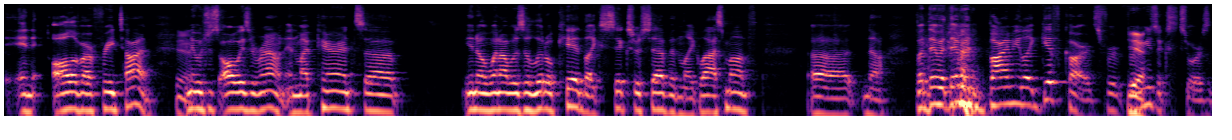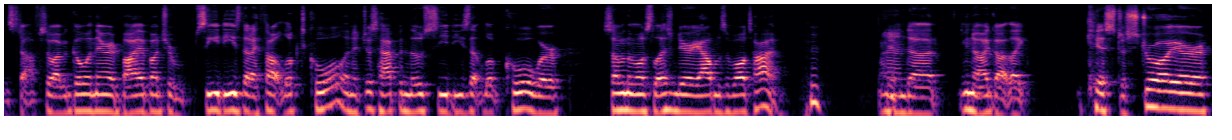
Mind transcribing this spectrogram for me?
in all of our free time, and it was just always around. And my parents, uh, you know, when I was a little kid, like six or seven, like last month. Uh, no, but they would they would buy me like gift cards for, for Yeah. music stores and stuff. So I would go in there and buy a bunch of CDs that I thought looked cool, and it just happened those CDs that looked cool were some of the most legendary albums of all time. and uh, you know, I got like Kiss Destroyer.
